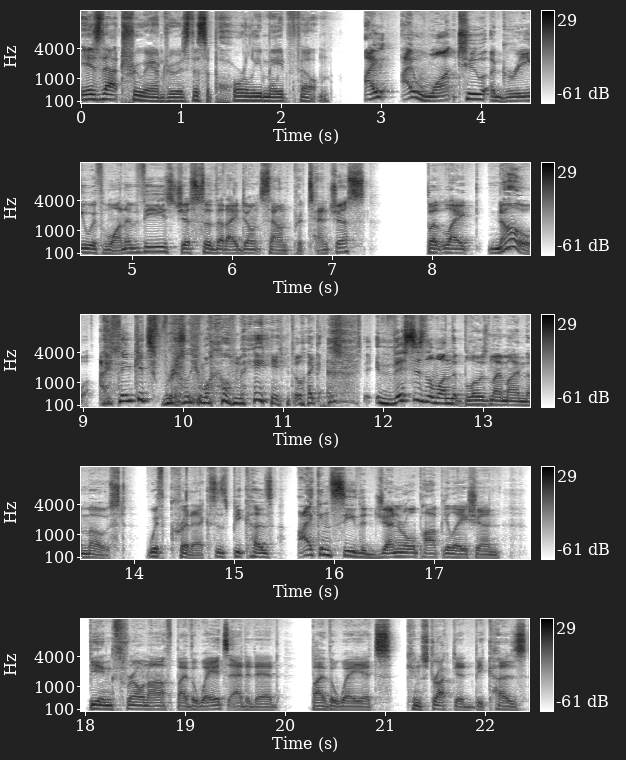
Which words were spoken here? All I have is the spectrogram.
Is that true, Andrew? Is this a poorly made film? I I want to agree with one of these just so that I don't sound pretentious. But like, no, I think it's really well made. like this is the one that blows my mind the most with critics is because I can see the general population being thrown off by the way it's edited, by the way it's constructed because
